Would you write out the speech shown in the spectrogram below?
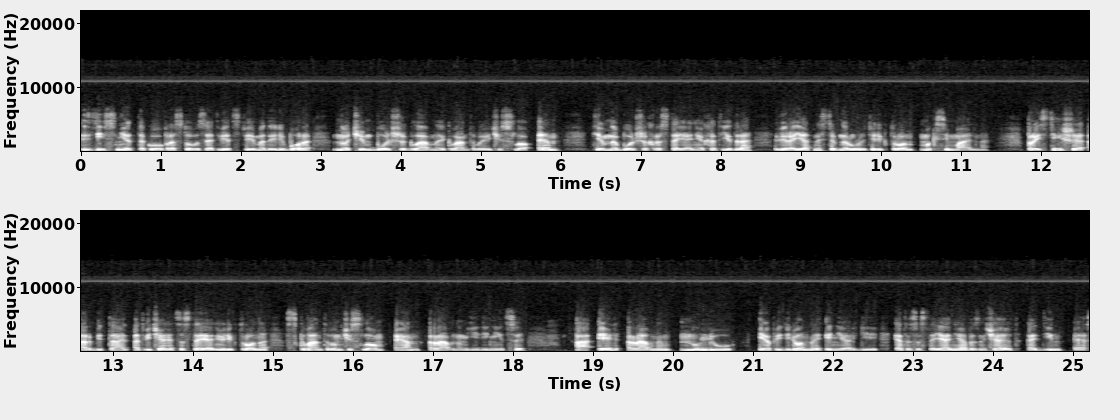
Здесь нет такого простого соответствия модели Бора, но чем больше главное квантовое число n, тем на больших расстояниях от ядра вероятность обнаружить электрон максимальна. Простейшая орбиталь отвечает состоянию электрона с квантовым числом n равным единице, а L равным нулю и определенной энергии. Это состояние обозначают 1s.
